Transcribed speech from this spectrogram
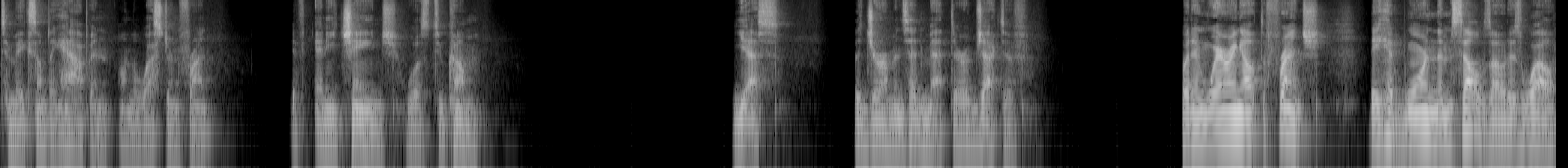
to make something happen on the Western Front if any change was to come. Yes, the Germans had met their objective. But in wearing out the French, they had worn themselves out as well.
